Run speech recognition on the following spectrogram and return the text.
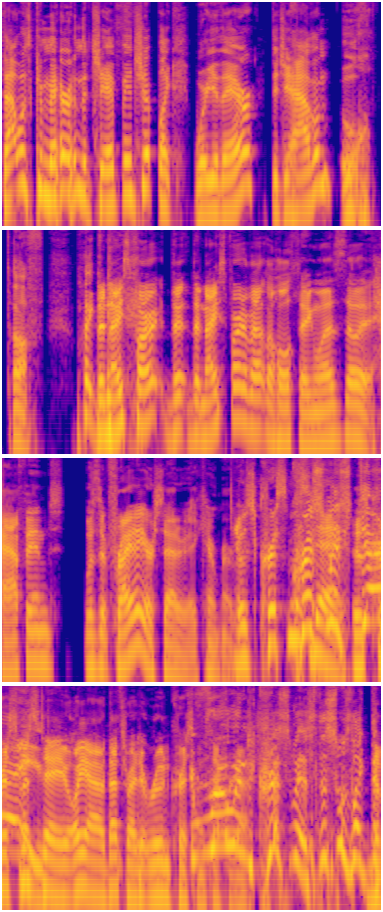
That was Kamara in the championship. Like, were you there? Did you have him? Ooh, tough. Like The nice part, the, the nice part about the whole thing was though it happened. Was it Friday or Saturday? I can't remember. It was Christmas, Christmas Day. It was Christmas Day. Oh yeah, that's right. It ruined Christmas. I ruined. Christmas. This was like the, The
